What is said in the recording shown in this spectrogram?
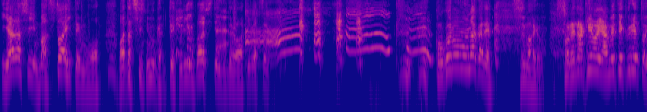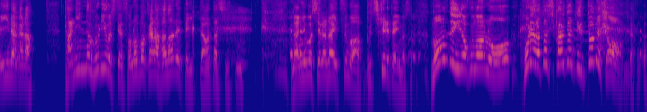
いやらしいマストアイテムを 私に向かって振り回しているではありません。心の中で「妻よそれだけはやめてくれ」と言いながら他人のふりをしてその場から離れていった私。何も知らない妻はぶち切れていました。なんでいなくなるの？これ私買いたいって言ったでしょ？みたいな。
